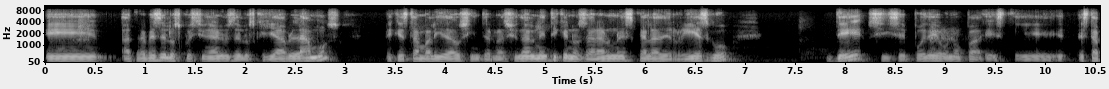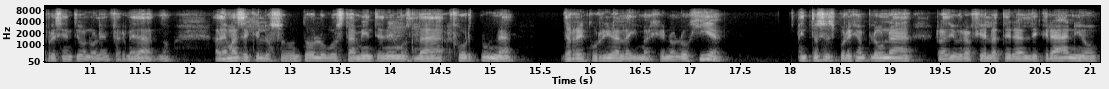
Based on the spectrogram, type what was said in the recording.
Eh, a través de los cuestionarios de los que ya hablamos, de que están validados internacionalmente y que nos darán una escala de riesgo de si se puede o no este, está presente o no la enfermedad, ¿no? Además de que los odontólogos también tenemos la fortuna de recurrir a la imagenología. Entonces, por ejemplo, una radiografía lateral de cráneo,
